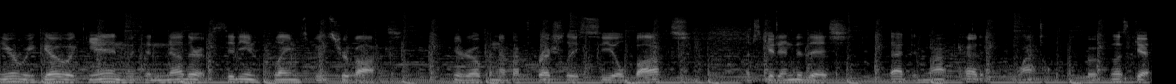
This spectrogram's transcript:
here we go again with another Obsidian Flames booster box. Here to open up a freshly sealed box. Let's get into this. That did not cut it. Wow. Let's get.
